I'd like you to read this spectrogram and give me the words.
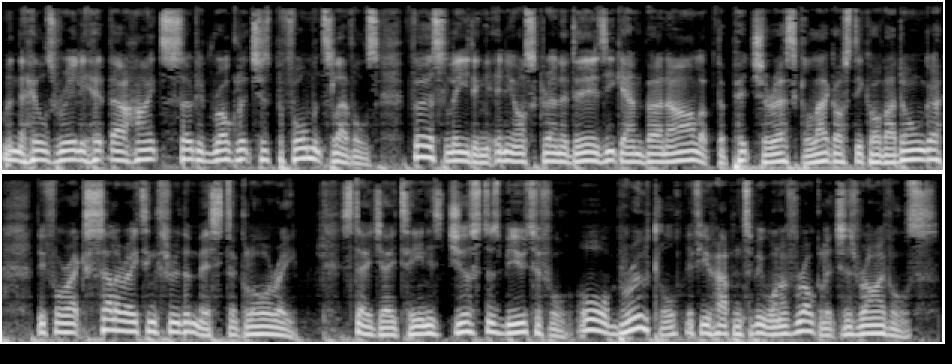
When the hills really hit their heights, so did Roglic's performance levels, first leading Ineos Grenadiers Egan Bernal up the picturesque Lagos de Covadonga before accelerating through the mist to glory. Stage 18 is just as beautiful, or brutal if you happen to be one of Roglic's rivals.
